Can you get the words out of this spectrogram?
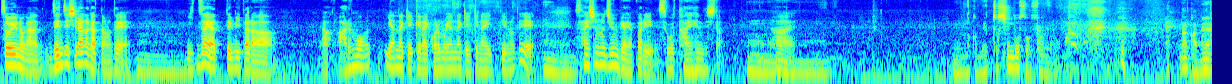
そういうのが全然知らなかったのでうん。いざやってみたらああれもやんなきゃいけないこれもやんなきゃいけないっていうのでうん。最初の準備はやっぱりすごい大変でした。うん。はい。うんなんかめっちゃしんどそうそういうの。なんかね。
